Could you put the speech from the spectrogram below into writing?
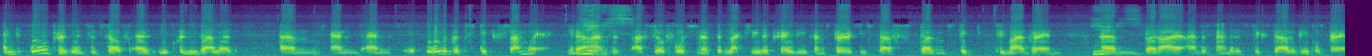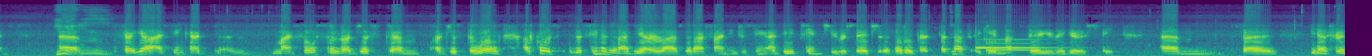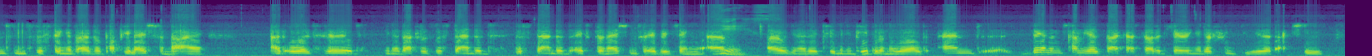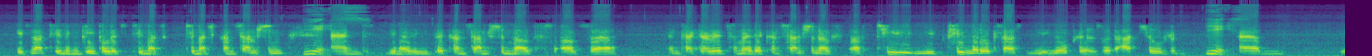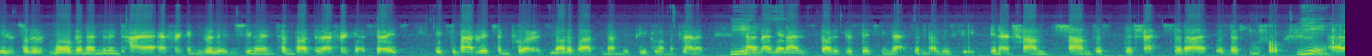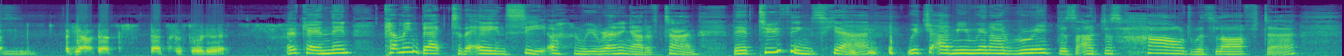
And all presents itself as equally valid. Um, and and all of it sticks somewhere. You know, Yes. I'm just I feel fortunate that luckily the crazy conspiracy stuff doesn't stick to my brain. Yes. Um, but I understand that it sticks to other people's brains. Yes. Um, so yeah, I think I, uh, my sources are just um, are just the world. Of course, as soon as an idea arrives that I find interesting, I do tend to research it a little bit, but not again not very rigorously. Um, so you know, for instance, this thing of overpopulation, I I'd always heard you know that was the standard the standard explanation for everything. Um, Yes. Oh, you know, there are too many people in the world, and uh, then in some years back, I started hearing a different view that actually it's not too many people; it's too much too much consumption Yes. and you know the, the consumption of of uh, in fact I read somewhere the consumption of, of two new, two middle class New Yorkers without children yes. um, is sort of more than an entire African village you know in some parts of Africa so it's it's about rich and poor it's not about the number of people on the planet Yes. um, and then I started researching that and obviously you know found found the, the facts that I was looking for Yes. um, but yeah that's that's the story there. Okay, and then coming back to the ANC, oh, and we're running out of time. There are two things here, which I mean, when I read this, I just howled with laughter.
